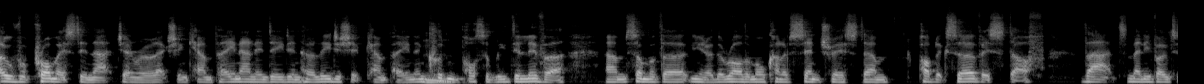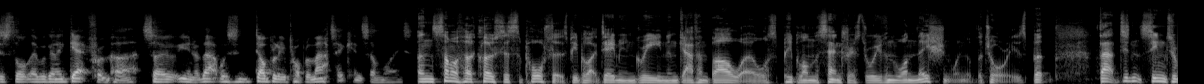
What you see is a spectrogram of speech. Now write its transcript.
overpromised in that general election campaign, and indeed in her leadership campaign, and mm. couldn't possibly deliver um, some of the, you know, the rather more kind of centrist um, public service stuff that many voters thought they were going to get from her. So, you know, that was doubly problematic in some ways. And some of her closest supporters, people like Damien Green and Gavin Barwell, people on the centrist or even One Nation wing of the Tories, but that didn't seem to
